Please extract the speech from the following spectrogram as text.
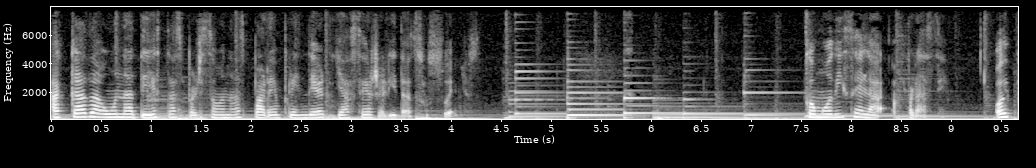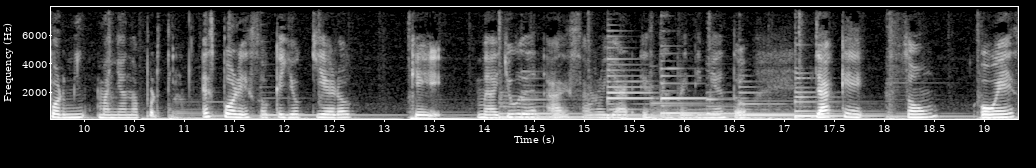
a cada una de estas personas para emprender y hacer realidad sus sueños. Como dice la frase, hoy por mí, mañana por ti. Es por eso que yo quiero que me ayuden a desarrollar este emprendimiento, ya que son o es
